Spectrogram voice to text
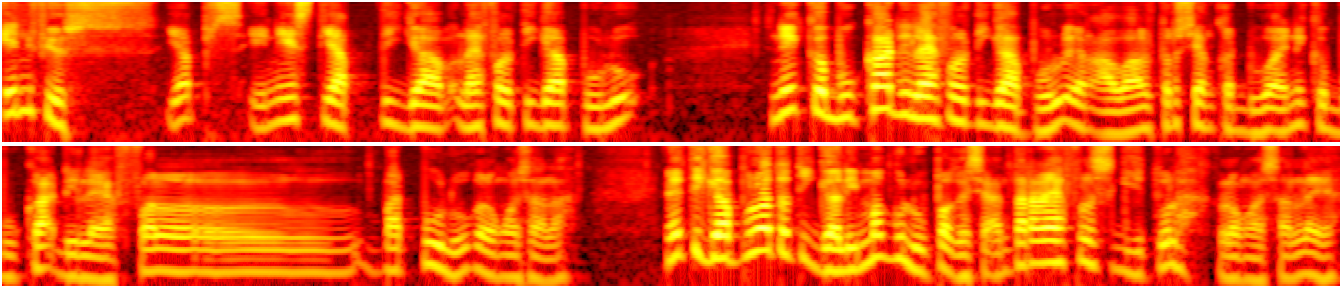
Infuse. Yaps, ini setiap tiga level 30 ini kebuka di level 30 yang awal, terus yang kedua ini kebuka di level 40 kalau nggak salah. Ini 30 atau 35 gue lupa guys ya, antara level segitulah kalau nggak salah ya.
